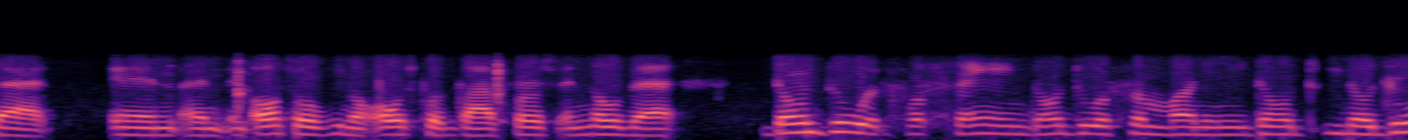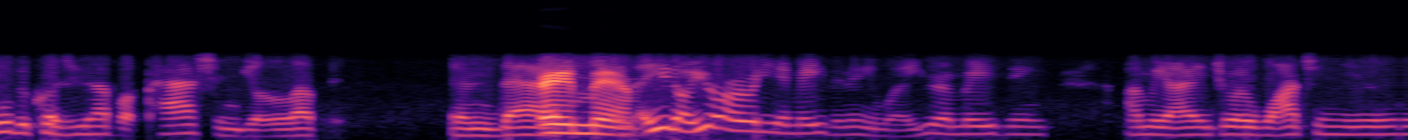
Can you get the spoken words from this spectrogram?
that, and, and and also, you know, always put God first, and know that don't do it for fame, don't do it for money, don't you know, do it because you have a passion, you love it, and that. Amen. and, you know, you're already amazing anyway. You're amazing. I mean, I enjoy watching you.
